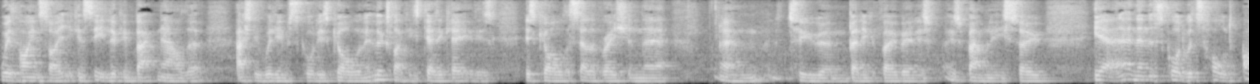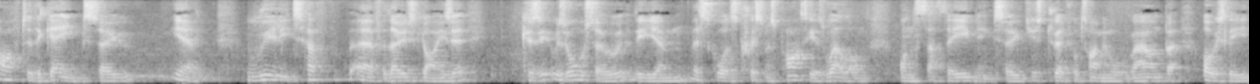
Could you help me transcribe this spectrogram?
with hindsight, you can see looking back now that Ashley Williams scored his goal, and it looks like he's dedicated his, his goal, the celebration there, um, to um, Benik Afobe and his, his family. So, yeah, and then the squad were told after the game. So, yeah, really tough uh, for those guys. because it was also the um, the squad's Christmas party as well on, on Saturday evening. So just dreadful timing all round. But obviously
